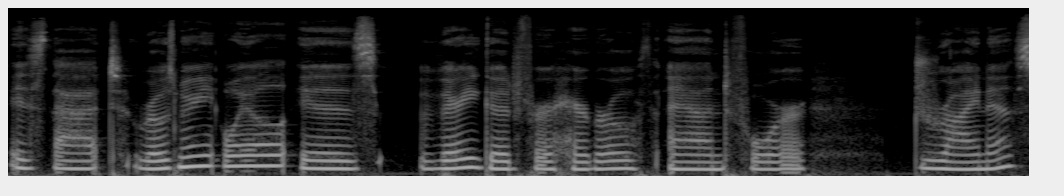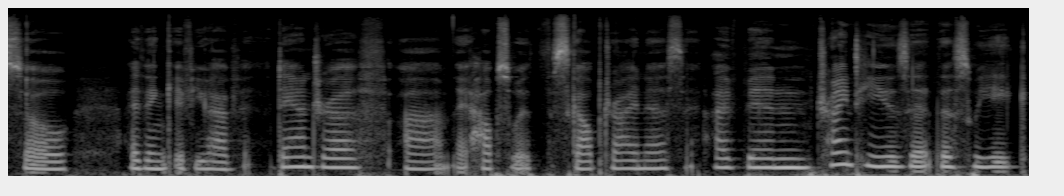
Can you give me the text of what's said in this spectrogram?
is that rosemary oil is very good for hair growth and for dryness. So, I think if you have dandruff, um, it helps with scalp dryness. I've been trying to use it this week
